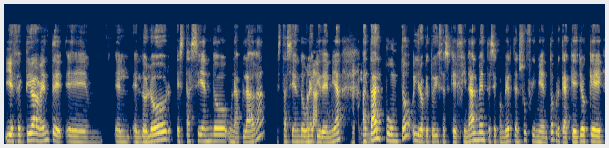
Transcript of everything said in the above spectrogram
Y efectivamente, eh, el, dolor está siendo una plaga, está siendo una epidemia, a tal punto, y lo que tú dices, que finalmente se convierte en sufrimiento, porque aquello que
